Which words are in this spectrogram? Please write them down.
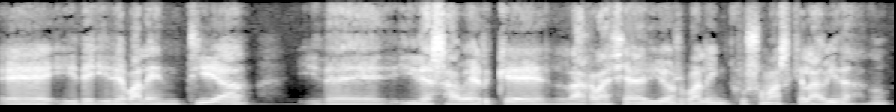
eh, y, de, y de valentía y de, y de saber que la gracia de Dios vale incluso más que la vida. ¿no?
